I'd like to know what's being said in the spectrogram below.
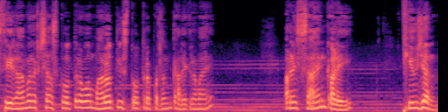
श्री रामरक्षा स्तोत्र व मारुती स्तोत्र पठण कार्यक्रम आहे. आणि सायंकाळी फ्युजन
